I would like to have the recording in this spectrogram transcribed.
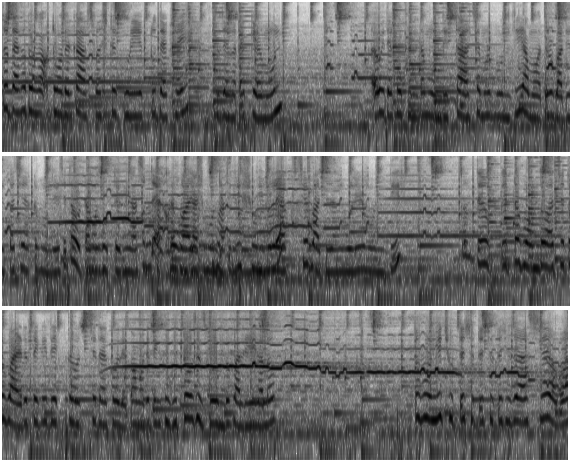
তো দেখো তোমরা- তোমাদেরকে আশপাশটা ঘুরিয়ে একটু দেখাই তো জায়গাটা কেমন। ওই দেখো ওখানটা মন্দিরটা আছে আমার বঞ্জি। আমাদের বাড়ির কাছে একটা মন্দির আছে তো ওটা আমার ঘুরতে নিয়ে আসলে দেখো গাছ মন্দিরটা কি সুন্দর লাগছে বাজরাঙ্গলির মন্দির। তো গেটটা বন্ধ আছে তো বাইরে থেকে দেখতে হচ্ছে। দেখো দেখো আমাদের দেখে কুকুরটাও শেষ পর্যন্ত পালিয়ে গেল। তো বন্ধু ছুটতে ছুটে ছুটে ছুটে আসছে বাবা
